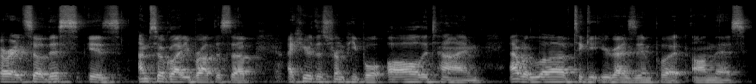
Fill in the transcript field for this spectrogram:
All right, so this is, I'm so glad you brought this up. I hear this from people all the time. I would love to get your guys' input on this.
